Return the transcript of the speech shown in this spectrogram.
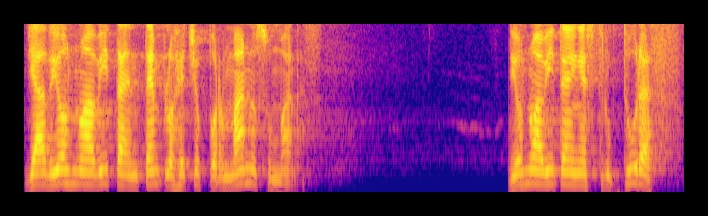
ya Dios no habita en templos hechos por manos humanas. Dios no habita en estructuras,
